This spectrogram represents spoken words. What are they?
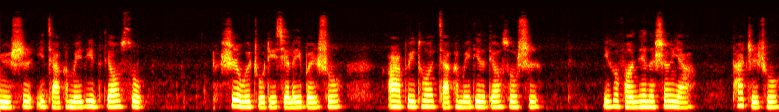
女士以贾克梅蒂的雕塑室为主题写了一本书《阿尔贝托·贾克梅蒂的雕塑室：一个房间的生涯》。她指出，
